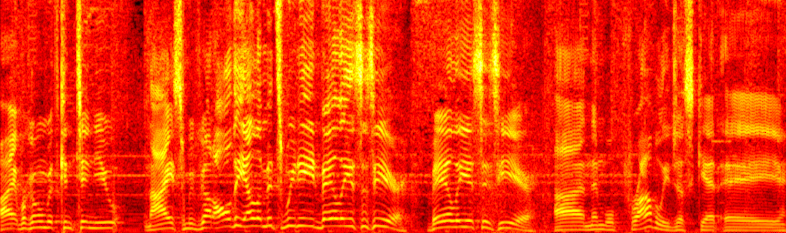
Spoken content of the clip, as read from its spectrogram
All right, we're going with continue. Nice, and we've got all the elements we need. Valius is here. Valius is here. Uh, and then we'll probably just get a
